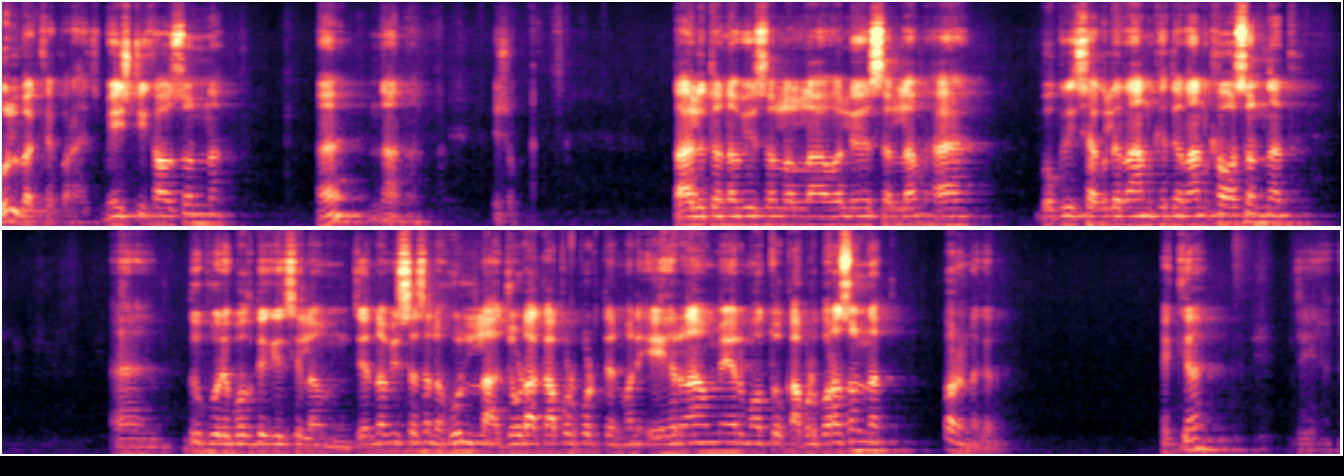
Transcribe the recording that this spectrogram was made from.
ভুল ব্যাখ্যা করা হয়েছে। মিষ্টি খাওয়া না হ্যাঁ? না না না, এসব তাহলে তো নবী সাল্লাহ সাল্লাম হ্যাঁ বকরি ছাগলের রান খেতে রান খাওয়া সন্ন্যাত হ্যাঁ দুপুরে বলতে গেছিলাম যে নবী সাল্লাম হুল্লা জোড়া কাপড় পরতেন মানে এহরামের মতো কাপড় পরা সন্ন্যাত করেন না কেন? ঠিক কিনা জি হ্যাঁ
